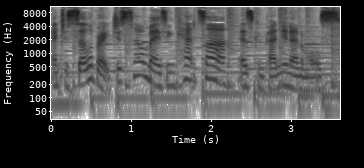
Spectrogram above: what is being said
and to celebrate just how amazing cats are as companion animals.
